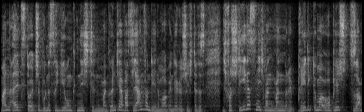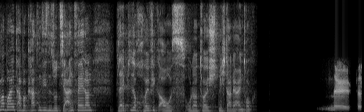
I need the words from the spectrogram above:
man als deutsche Bundesregierung nicht. Man könnte ja was lernen von Dänemark in der Geschichte. Das, ich verstehe das nicht. Man, man predigt immer europäische Zusammenarbeit, aber gerade in diesen sozialen Feldern bleibt die doch häufig aus. Oder täuscht mich da der Eindruck? Nö, das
